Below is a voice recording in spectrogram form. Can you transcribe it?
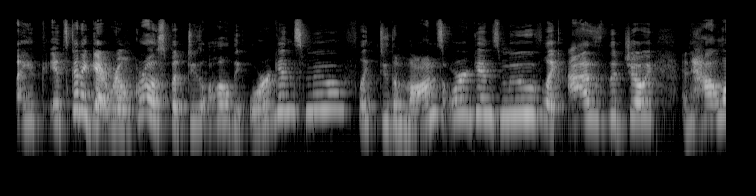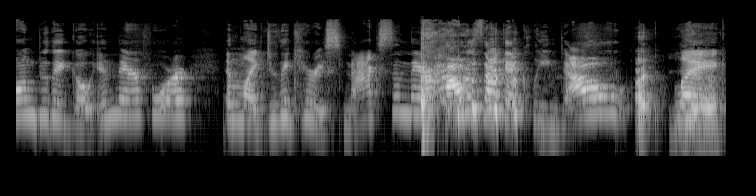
like it's gonna get real gross, but do all the organs move? Like do the mom's organs move like as the Joey and how long do they go in there for? And like do they carry snacks in there? How does that get cleaned out? I Like, yeah,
